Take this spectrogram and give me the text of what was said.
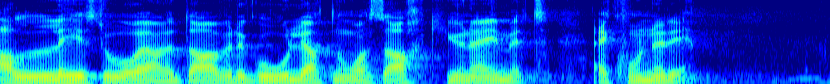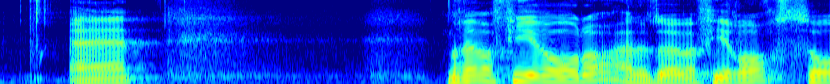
alle historiene. David og Goliat, Noahs ark, you name it. Jeg kunne de. Eh, når jeg var fire år, da, eller da jeg var fire år, så,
